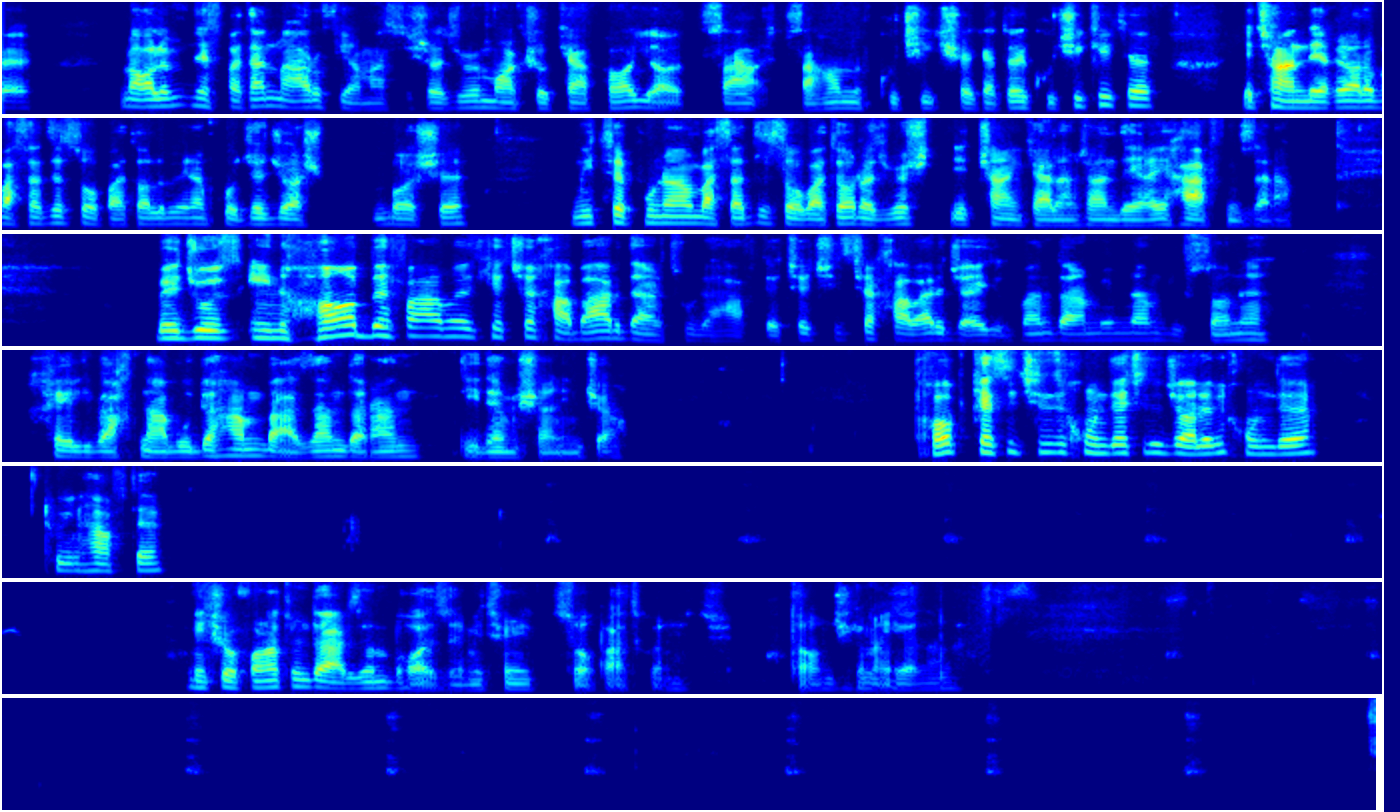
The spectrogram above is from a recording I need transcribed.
مقاله نسبتا معروفی هم هستش راجب ماکرو کپ ها یا سهام کوچیک شرکت های کوچیکی که یه چند دقیقه حالا وسط صحبت ها ببینم کجا جاش باشه. میتپونم وسط صحبت ها راجبش یه چند کلم چند دقیقه حرف می‌زنم. به جز اینها بفرمایید که چه خبر در طول هفته؟ چه چیز چه خبر جدید؟ من دارم می‌بینم دوستان خیلی وقت نبوده هم بعضا دارن دیده میشن اینجا. خب کسی چیزی خونده چیزی جالبی خونده تو این هفته؟ میکروفوناتون در ضمن بازه می‌تونید صحبت کنید. تا اونجا که من یادم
